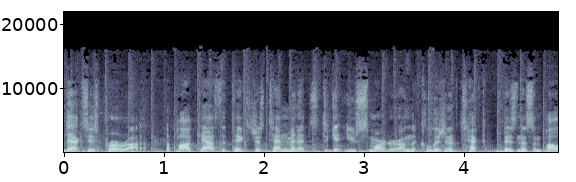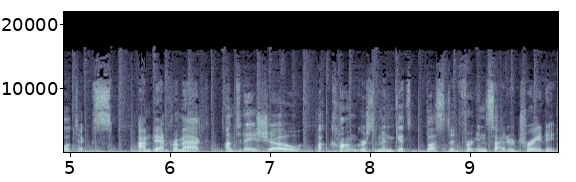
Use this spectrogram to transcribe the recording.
to Axios Pro Rata, a podcast that takes just 10 minutes to get you smarter on the collision of tech, business, and politics. I'm Dan Primack. On today's show, a congressman gets busted for insider trading.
